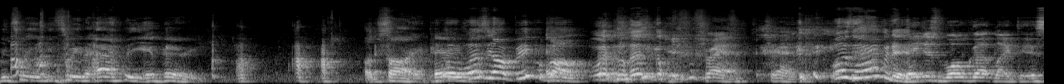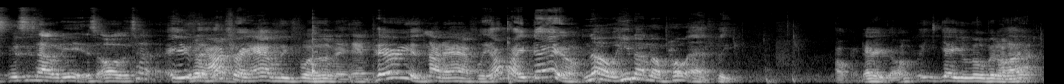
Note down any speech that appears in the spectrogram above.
between, between between the athlete and Perry. I'm sorry, Perry. What- What's y'all beef about? What, let's go. Trav, Trav. What's happening? They just woke up like this. This is how it is all the time. You It say I train athletes for a living, and Perry is not an athlete. I'm like, damn. No, he not no pro athlete. Okay, there you go. He gave you a little bit of I'm light. not.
